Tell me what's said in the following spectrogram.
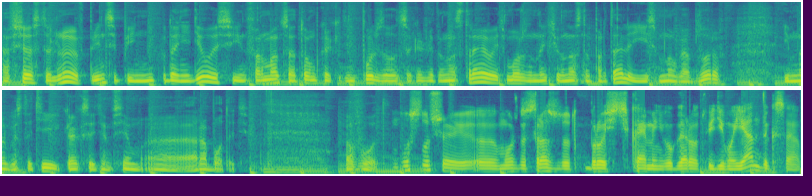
а все остальное, в принципе, никуда не делось. И информацию о том, как этим пользоваться, как это настраивать, можно найти у нас на портале. Есть много обзоров и много статей, как с этим всем э, работать. Вот. Ну, слушай, э, можно сразу тут бросить камень в огород, видимо, Яндекса,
